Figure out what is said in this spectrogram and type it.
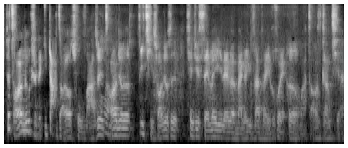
就早上就可能一大早要出发，所以早上就是一起床就是先去 Seven Eleven 买个预饭团，也会饿嘛。早上是刚起来，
